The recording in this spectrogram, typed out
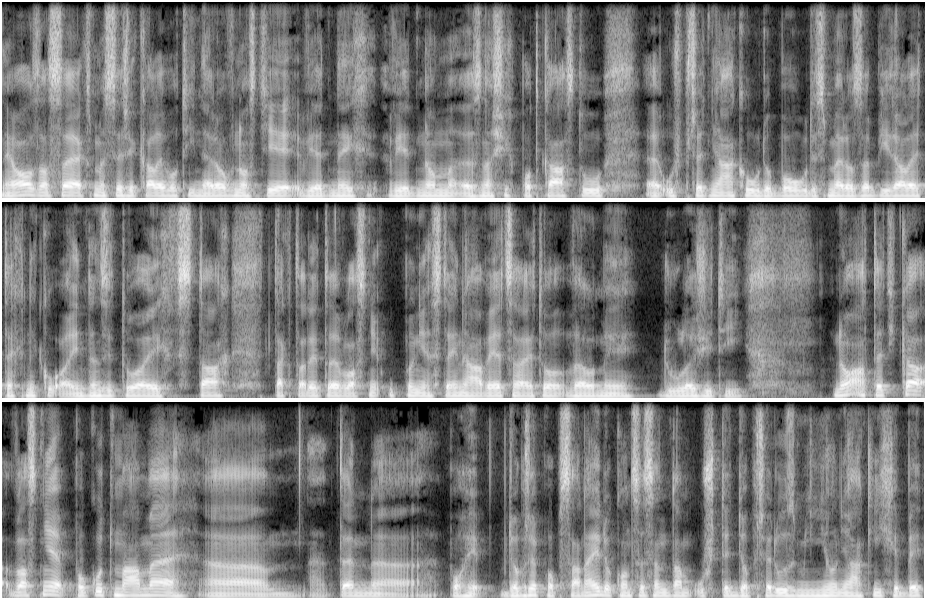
Jo, zase, jak jsme si říkali o té nerovnosti v, jedných, v jednom z našich podcastů eh, už před nějakou dobou, kdy jsme rozebírali techniku a intenzitu a jejich vztah, tak tady to je vlastně úplně stejná věc a je to velmi důležitý. No a teďka vlastně pokud máme eh, ten eh, pohyb dobře popsaný, dokonce jsem tam už teď dopředu zmínil nějaký chyby,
